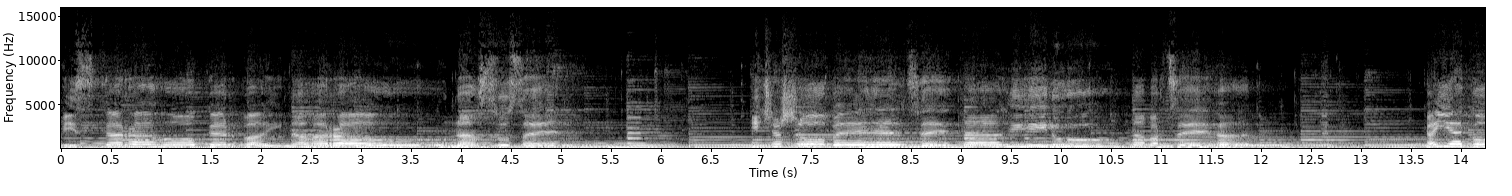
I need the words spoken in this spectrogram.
Bizkarra oker baina rauna zuzen. Itxaso beltz eta hilu nabartzean Kaiako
